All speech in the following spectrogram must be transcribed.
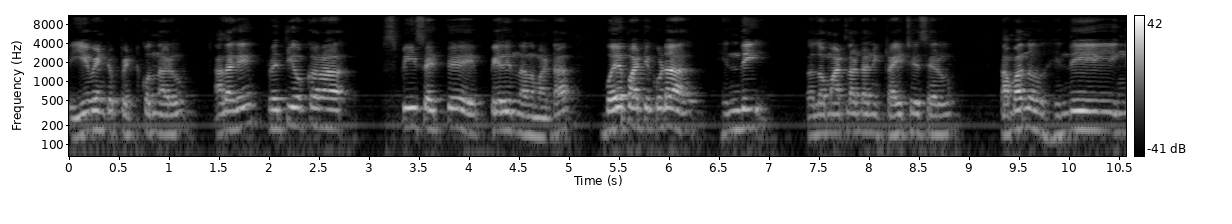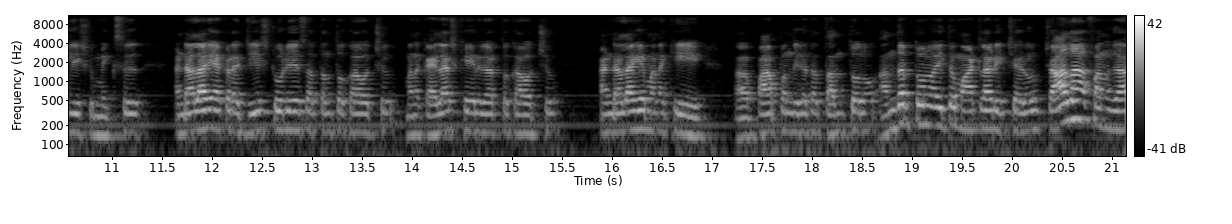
ఈవెంట్ పెట్టుకున్నారు. అలాగే ప్రతి ఒక్క స్పీచ్ అయితే పేలిందనమాట బోయపాటి కూడా హిందీలో మాట్లాడడానికి ట్రై చేశారు. తమను హిందీ ఇంగ్లీష్ మిక్స్ అండ్ అలాగే అక్కడ జీ స్టూడియోస్ అతనితో కావచ్చు మన కైలాష్ ఖేర్ గారితో కావచ్చు. అండ్ అలాగే మనకి పాప ఉంది కదా తనతోనూ. అందరితోనూ అయితే మాట్లాడిచ్చారు. చాలా ఫన్గా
